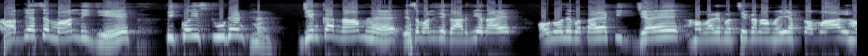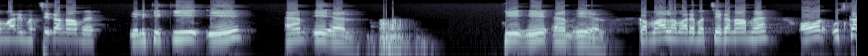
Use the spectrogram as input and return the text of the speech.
आप जैसे मान लीजिए कि कोई स्टूडेंट है, जिनका नाम है, जैसे मान लीजिए गार्जियन आए, और उन्होंने बताया कि जय, हमारे बच्चे का नाम है, या कमाल, हमारे बच्चे का नाम है, ये लिखिए के ए एम ए एल, के ए एम ए एल, कमाल, हमारे बच्चे का नाम है, और उसका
